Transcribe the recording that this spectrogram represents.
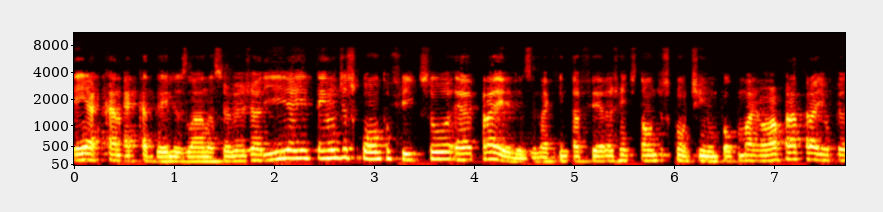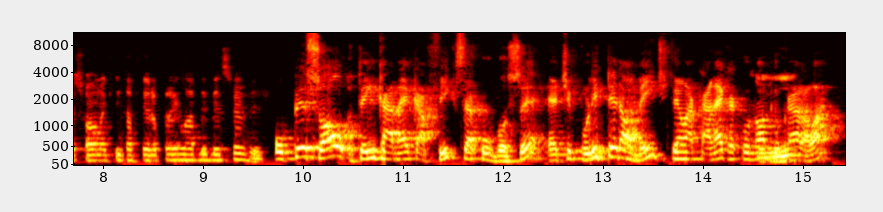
tem a caneca deles lá na cervejaria e tem um desconto fixo é, para eles. E na quinta-feira a gente dá um descontinho um pouco maior para atrair o pessoal na quinta-feira para ir lá beber cerveja. O pessoal tem caneca fixa com você? É tipo, literalmente, tem uma caneca com o nome Sim. do cara lá?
